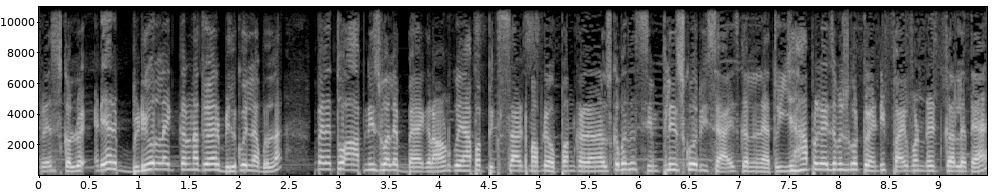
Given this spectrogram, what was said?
प्रेस कर लो। एंड यार वीडियो लाइक करना तो यार बिल्कुल ना भूलना। पहले तो आपने इस वाले बैकग्राउंड को यहाँ पर पिक्सार्ट में अपने ओपन कर लेना है। उसके बाद सिंपली इसको रिसाइज कर लेना है। तो यहाँ पर हम इसको 2500 कर लेते हैं।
